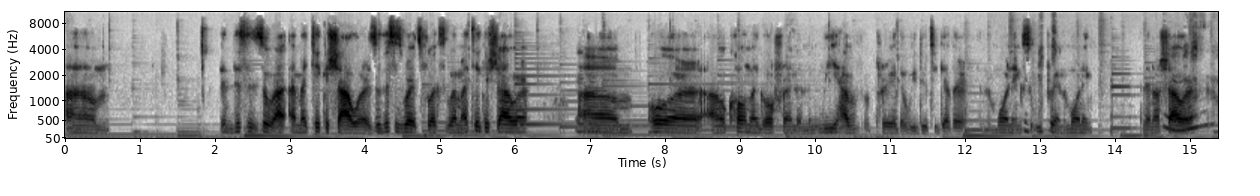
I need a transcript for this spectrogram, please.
um, and this is so I, I might take a shower. So this is where it's flexible. I might take a shower Mm-hmm. Um, or I'll call my girlfriend and then we have a prayer that we do together in the morning. So we pray in the morning and then I'll shower. Mm-hmm.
